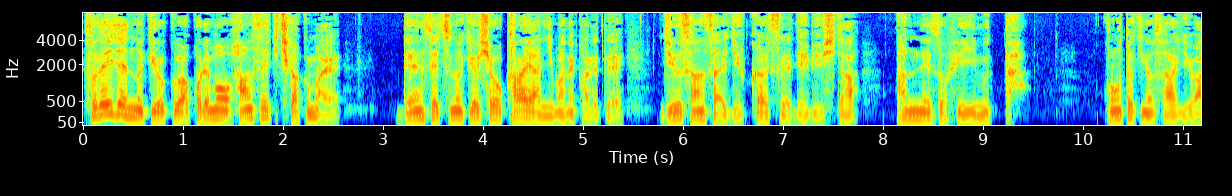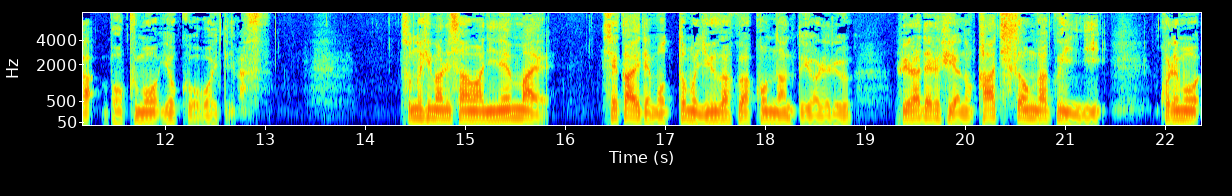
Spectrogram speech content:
それ以前の記録はこれも半世紀近く前、伝説の巨匠カラヤンに招かれて13歳10ヶ月でデビューしたアンネ・ゾフィー・ムッター。この時の騒ぎは僕もよく覚えています。そのひまりさんは2年前、世界で最も入学が困難と言われるフィラデルフィアのカーティス音楽院にこれも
